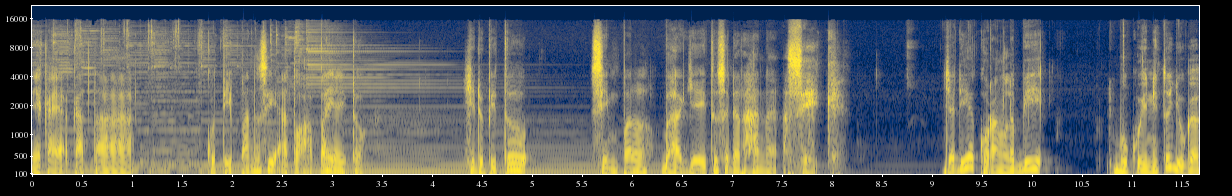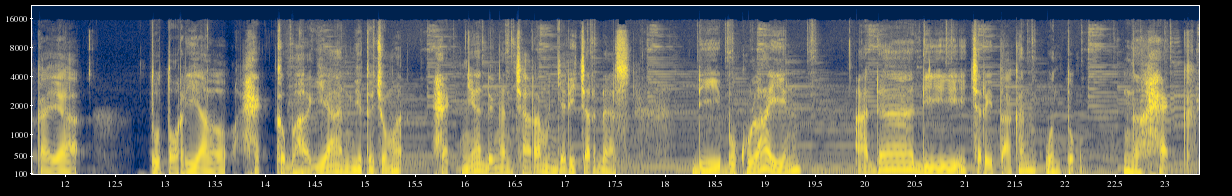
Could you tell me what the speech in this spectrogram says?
ya kayak kata kutipan sih atau apa ya itu. Hidup itu simple, bahagia itu sederhana, asik. Jadi ya kurang lebih buku ini tuh juga kayak tutorial hack kebahagiaan gitu. Cuma hacknya dengan cara menjadi cerdas. Di buku lain ada diceritakan untuk ngehack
